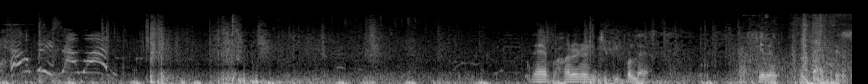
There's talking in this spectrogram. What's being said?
Help me, someone! They have 102 people left. I feel it. Got this.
